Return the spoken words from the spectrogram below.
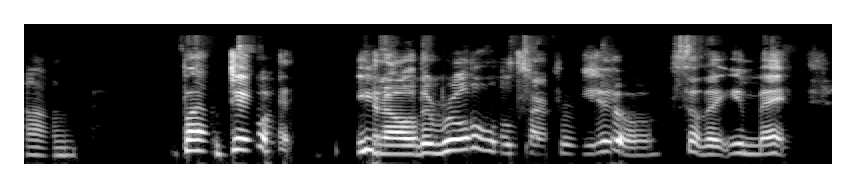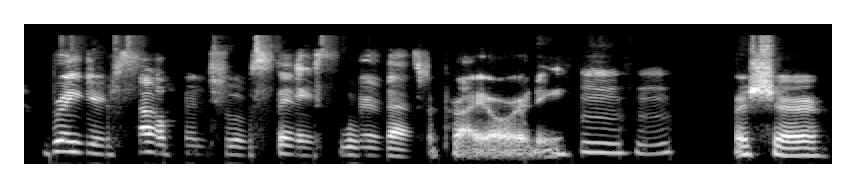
um but do it. You know, the rules are for you so that you may bring yourself into a space where that's a priority. Mm-hmm for sure.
